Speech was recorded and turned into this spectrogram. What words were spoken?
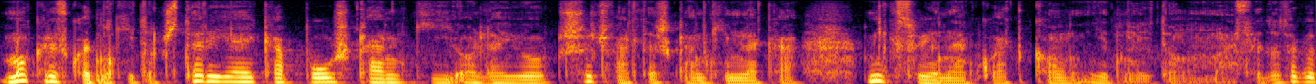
Mokre składniki to 4 jajka, pół szklanki oleju, 3 czwarte szklanki mleka. Miksuję na gładką, jednolitą masę. Do tego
